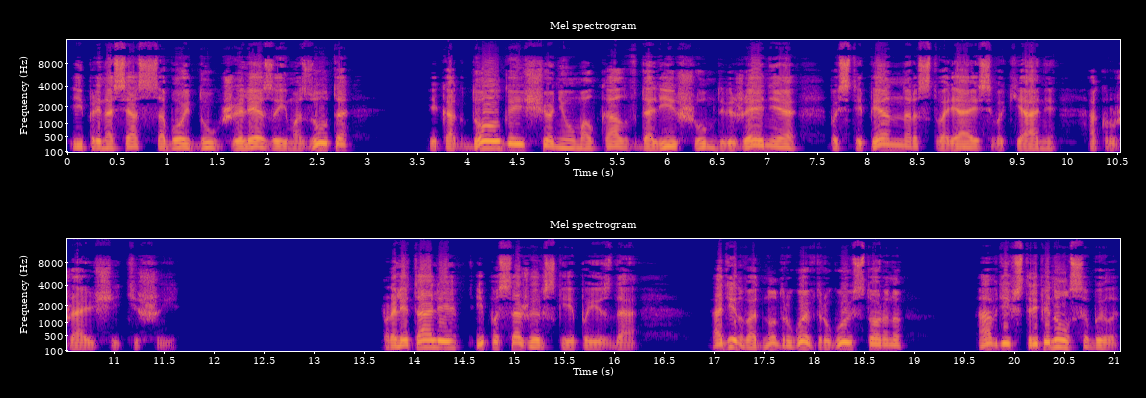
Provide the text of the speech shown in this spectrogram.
и принося с собой дух железа и мазута, и как долго еще не умолкал вдали шум движения, постепенно растворяясь в океане окружающей тиши. Пролетали и пассажирские поезда — один в одну, другой в другую сторону. Авдий встрепенулся было.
